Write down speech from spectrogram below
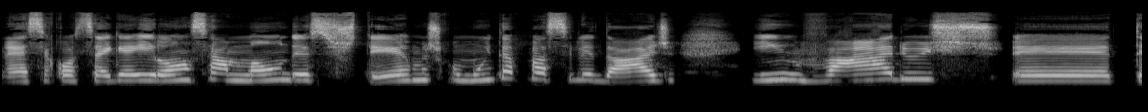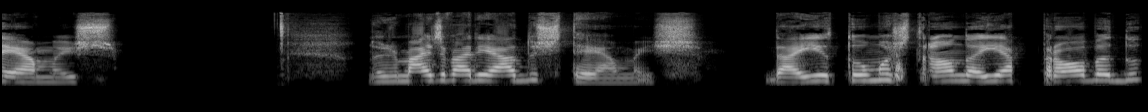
Né? Você consegue aí lançar a mão desses termos com muita facilidade em vários é, temas, nos mais variados temas. Daí eu estou mostrando aí a prova do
